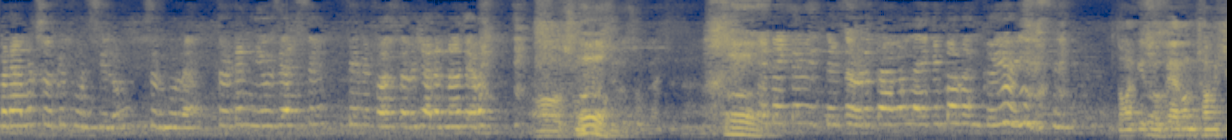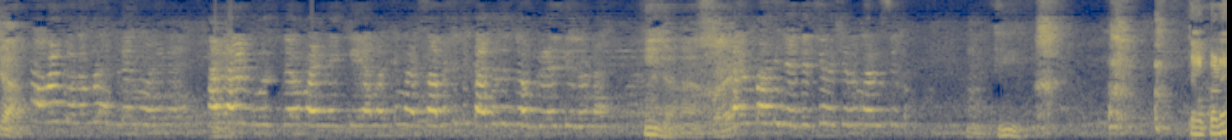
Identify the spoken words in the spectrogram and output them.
মানে আমার চোখে পড়ছিল চুনগুলো তো এটা নিউজ আসছে ভেবে পস্তাবে সারা না দেওয়া ও শুনতেছিল চোখে। ও। এটা একটা মিথ্যের চোর তো আমার লাইফে কলঙ্কই হয়ে তোমার কি চোখে এখন সমস্যা? আমার কোনো প্রবলেম হয় না আর আমি বুঝতেও পারি না কি আমাকে মারছে। আমার সাথে কার সাথে ঝগড়া ছিল না। তারপরে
